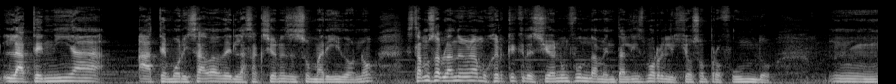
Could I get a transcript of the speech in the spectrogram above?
la tenía atemorizada de las acciones de su marido, ¿no? Estamos hablando de una mujer que creció en un fundamentalismo religioso profundo, mmm,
